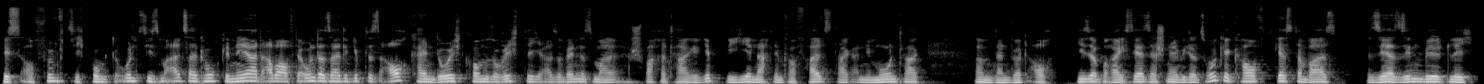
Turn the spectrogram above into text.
bis auf 50 Punkte uns diesem Allzeithoch genähert. Aber auf der Unterseite gibt es auch kein Durchkommen so richtig. Also wenn es mal schwache Tage gibt, wie hier nach dem Verfallstag an dem Montag, ähm, dann wird auch dieser Bereich sehr, sehr schnell wieder zurückgekauft. Gestern war es sehr sinnbildlich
